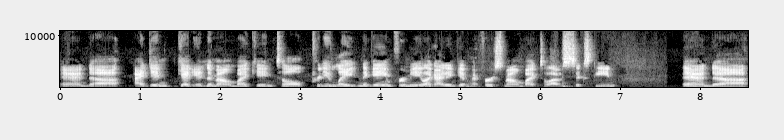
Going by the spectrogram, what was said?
and uh, I didn't get into mountain biking till pretty late in the game for me. Like I didn't get my first mountain bike till I was 16, and uh,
